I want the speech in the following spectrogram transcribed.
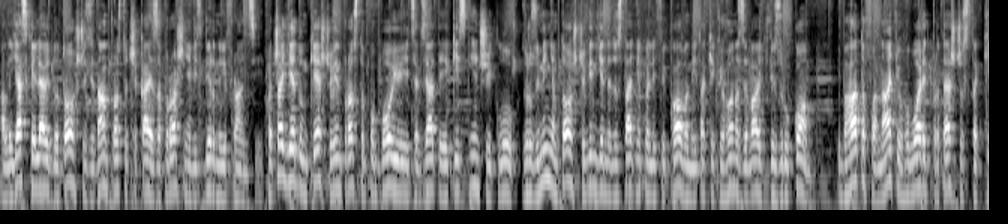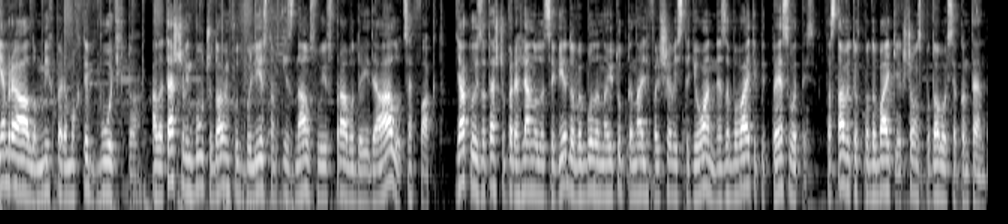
Але я схиляюсь до того, що Зідан просто чекає запрошення від збірної Франції. Хоча є думки, що він просто побоюється взяти якийсь інший клуб, з розумінням того, що він є недостатньо кваліфікований, так як його називають фізруком. І багато фанатів говорять про те, що з таким реалом міг перемогти будь-хто. Але те, що він був чудовим футболістом і знав свою справу до ідеалу, це факт. Дякую за те, що переглянули це відео. Ви були на YouTube каналі Фальшивий Стадіон. Не забувайте підписуватись та ставити вподобайки, якщо вам сподобався контент.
